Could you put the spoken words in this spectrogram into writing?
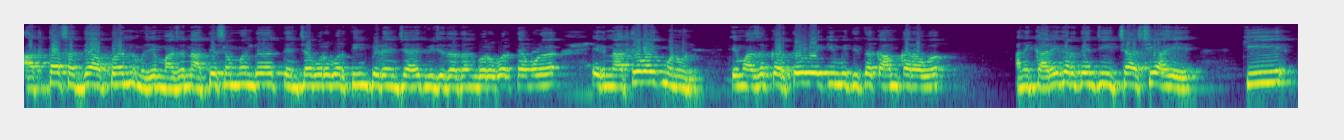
आत्ता सध्या आपण म्हणजे माझं नातेसंबंध त्यांच्याबरोबर तीन पिढ्यांचे आहेत विजयदादांबरोबर. त्यामुळं एक नातेवाईक म्हणून हे माझं कर्तव्य आहे की मी तिथं काम करावं. आणि कार्यकर्त्यांची इच्छा अशी आहे की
